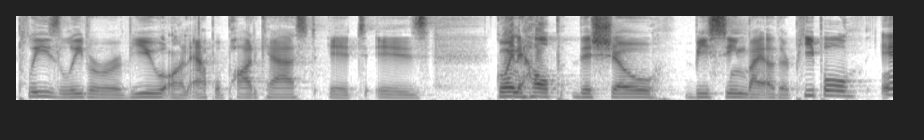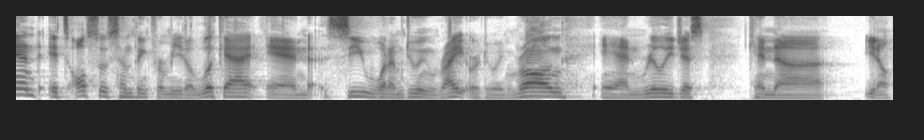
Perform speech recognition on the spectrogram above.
please leave a review on Apple Podcast. It is going to help this show be seen by other people. And it's also something for me to look at and see what I'm doing right or doing wrong and really just can, uh, you know,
